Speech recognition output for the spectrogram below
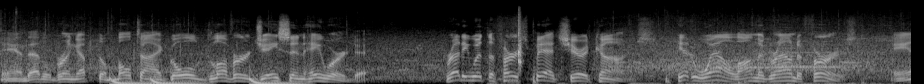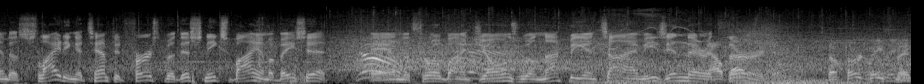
and that'll bring up the multi-gold glover Jason Heyward. Ready with the first pitch. Here it comes. Hit well on the ground to first. And a sliding attempt at first, but this sneaks by him, a base hit. And the throw by Jones will not be in time. He's in there at Now third. The third baseman,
